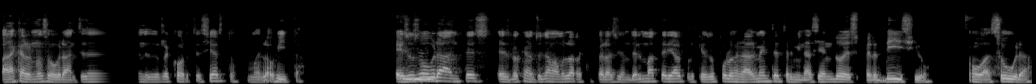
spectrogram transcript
Van a quedar unos sobrantes en esos recortes, ¿cierto? Como en la hojita. Esos sobrantes es lo que nosotros llamamos la recuperación del material, porque eso por lo generalmente termina siendo desperdicio o basura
